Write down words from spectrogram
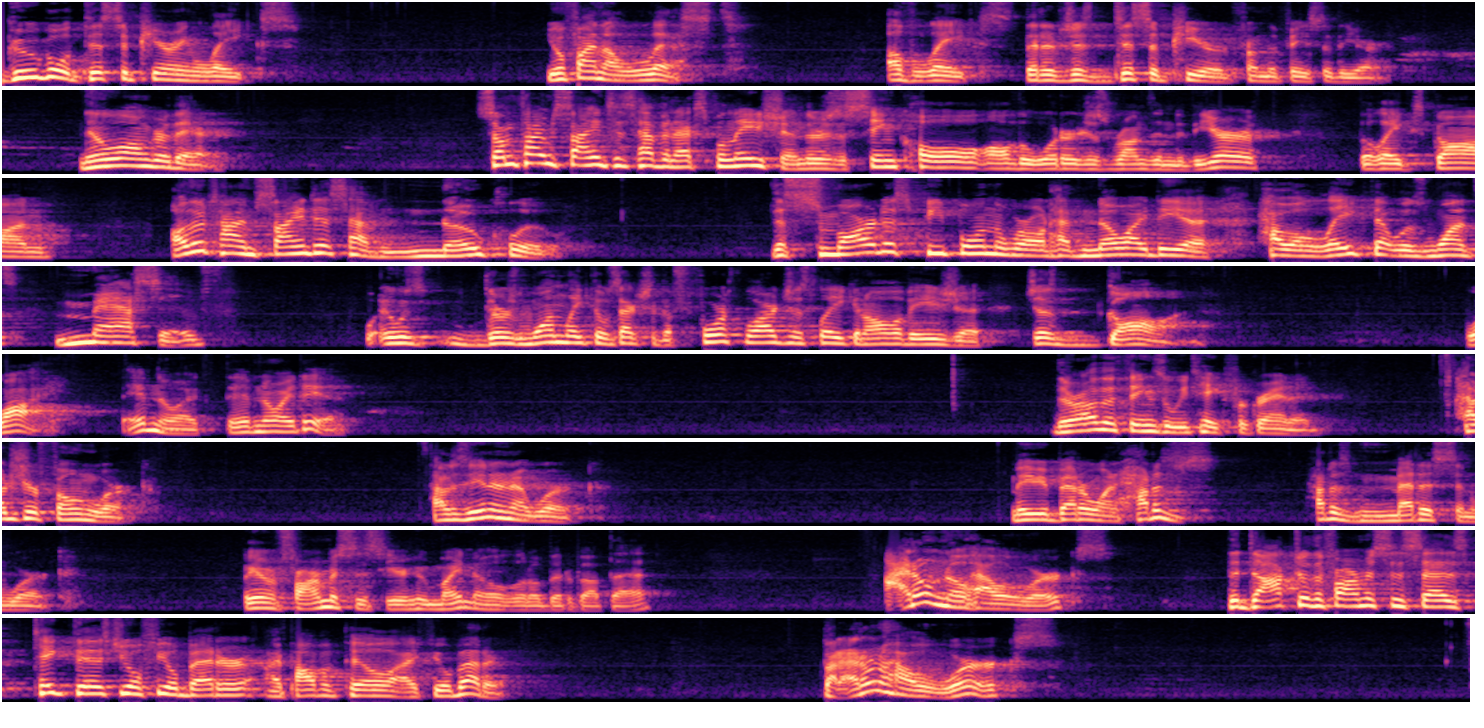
Google disappearing lakes. You'll find a list of lakes that have just disappeared from the face of the earth. No longer there. Sometimes scientists have an explanation. There's a sinkhole, all the water just runs into the earth, the lake's gone. Other times, scientists have no clue. The smartest people in the world have no idea how a lake that was once massive, it was, there's one lake that was actually the fourth largest lake in all of Asia, just gone. Why? They have no, they have no idea. There are other things that we take for granted. How does your phone work? How does the internet work? Maybe a better one. How does, how does medicine work? We have a pharmacist here who might know a little bit about that. I don't know how it works. The doctor, the pharmacist says, take this, you'll feel better. I pop a pill, I feel better. But I don't know how it works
